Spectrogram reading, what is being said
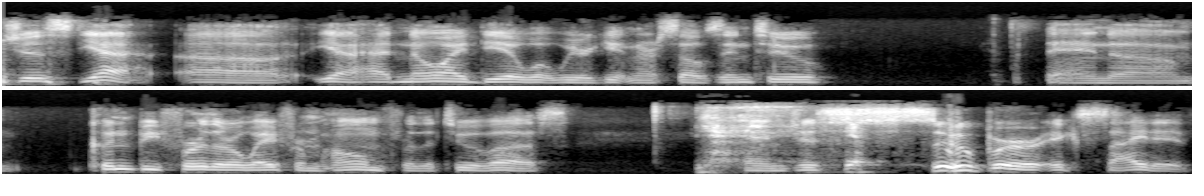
just yeah, uh, yeah, I had no idea what we were getting ourselves into, and um, couldn't be further away from home for the two of us, and just yeah. super excited.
